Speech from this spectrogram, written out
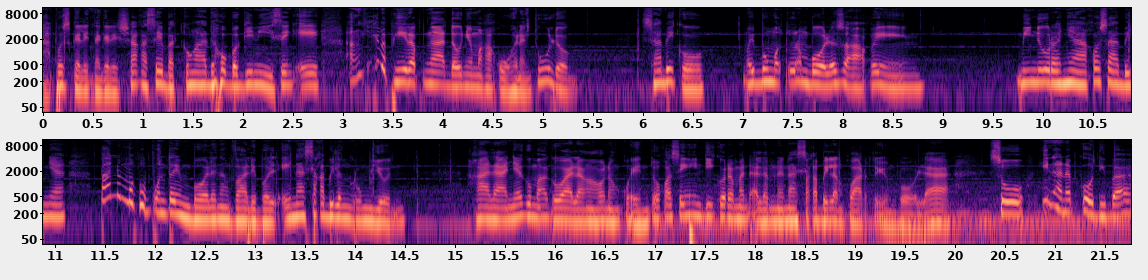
Tapos galit na galit siya kasi ba't ko nga daw ba ginising? Eh, ang hirap-hirap nga daw niya makakuha ng tulog. Sabi ko, may bumato ng bola sa akin. Minura niya ako, sabi niya, paano mapupunta yung bola ng volleyball? Eh, nasa kabilang room yun. Akala niya gumagawa lang ako ng kwento kasi hindi ko naman alam na nasa kabilang kwarto yung bola. So, hinanap ko, di ba?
